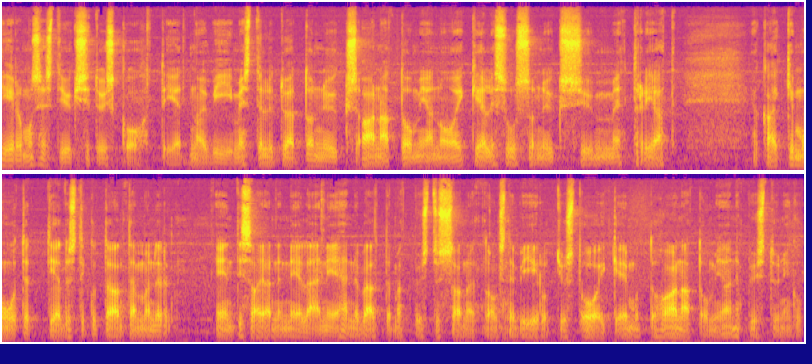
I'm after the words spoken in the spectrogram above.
hirmuisesti yksityiskohtia, että noin viimeistelytyöt on yksi, anatomian oikeellisuus on yksi, symmetriat ja kaikki muut. Et tietysti kun tämä on tämmöinen entisajainen eläin, niin eihän ne välttämättä pysty sanoa, että onko ne viirut just oikein, mutta tuohon anatomiaan ne pystyy niinku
